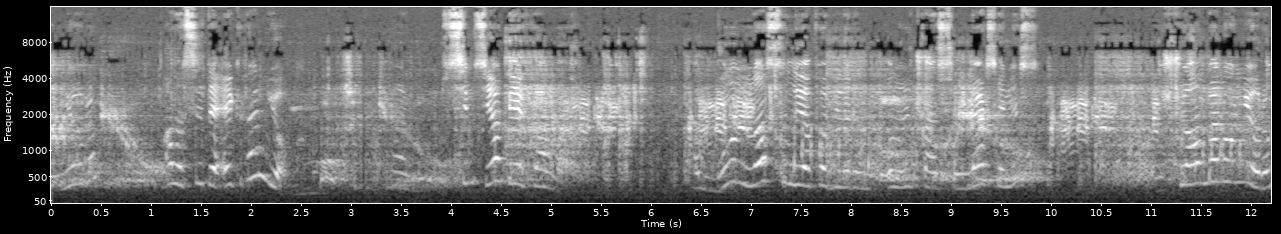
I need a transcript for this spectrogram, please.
oynuyorum. Ama sizde ekran yok. Yani simsiyah bir ekran var. Ama bunu nasıl yapabilirim onu lütfen söylerseniz. Şu an ben oynuyorum.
